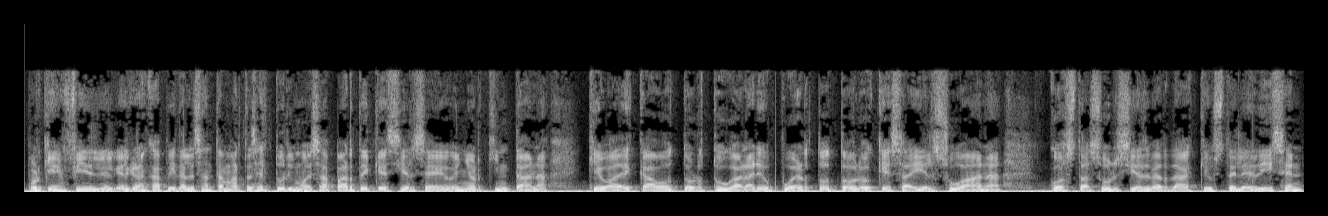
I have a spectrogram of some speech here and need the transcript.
porque en fin, el, gran capital de Santa Marta es el turismo. Esa parte que sí el señor Quintana, que va de Cabo Tortuga al aeropuerto, todo lo que es ahí el Suana, Costa Azul, si es verdad que usted le dicen,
